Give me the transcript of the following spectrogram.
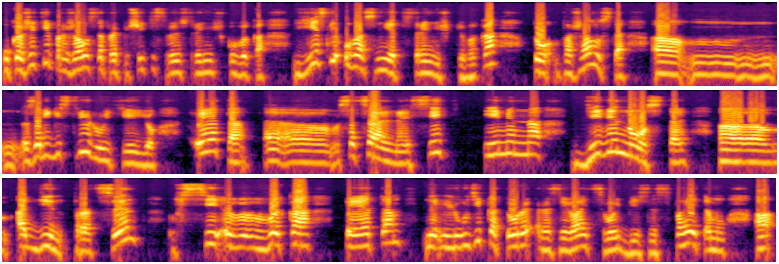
укажите, пожалуйста, пропишите свою страничку ВК. Если у вас нет странички ВК, то, пожалуйста, а, зарегистрируйте ее это э, социальная сеть именно 91% э, ВК это люди, которые развивают свой бизнес. Поэтому а,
